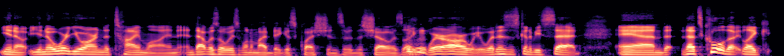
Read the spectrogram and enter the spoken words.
you know you know where you are in the timeline and that was always one of my biggest questions of the show is like Mhm. where are we? When is this going to be said and that's cool that like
